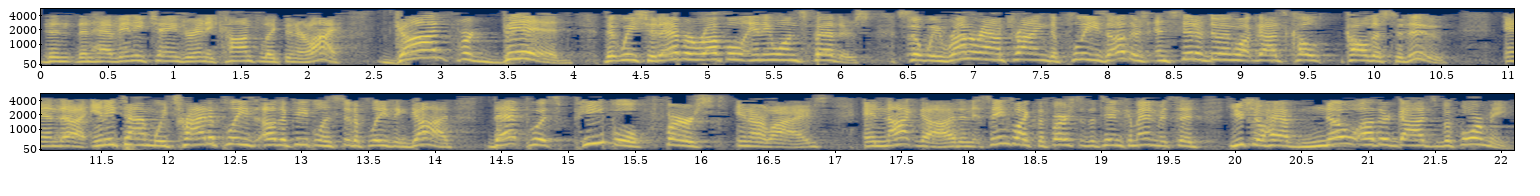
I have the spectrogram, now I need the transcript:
than, than have any change or any conflict in her life. God forbid that we should ever ruffle anyone's feathers. So we run around trying to please others instead of doing what God's called, called us to do. And uh, anytime we try to please other people instead of pleasing God, that puts people first in our lives and not God. And it seems like the first of the Ten Commandments said, You shall have no other gods before me.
